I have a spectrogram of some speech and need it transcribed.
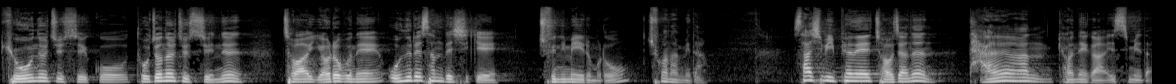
교훈을 줄 수 있고 도전을 줄 수 있는 저와 여러분의 오늘의 삶 되시기에 주님의 이름으로 축원합니다. 42편의 저자는 다양한 견해가 있습니다.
